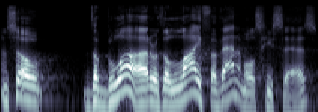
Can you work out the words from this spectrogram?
And so the blood or the life of animals, he says,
